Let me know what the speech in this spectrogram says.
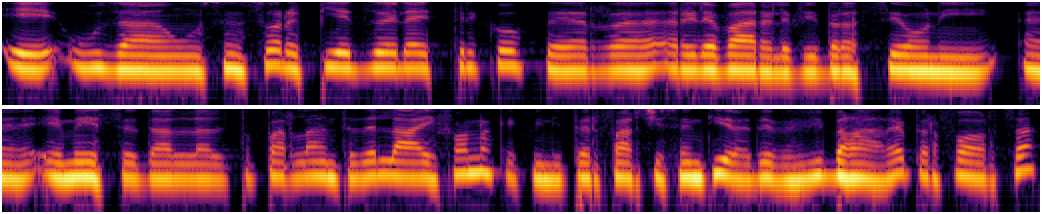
e usa un sensore piezoelettrico per rilevare le vibrazioni eh, emesse dall'altoparlante dell'iPhone, che quindi per farci sentire deve vibrare per forza,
